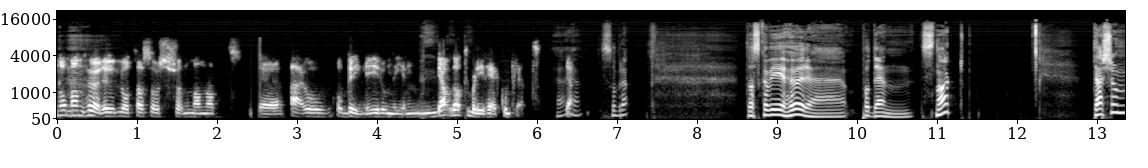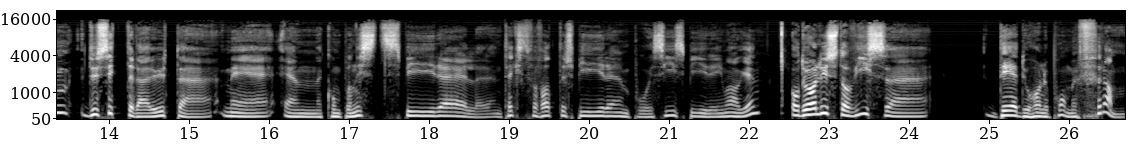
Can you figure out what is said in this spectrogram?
når man hører låta, så skjønner man at det er jo å bringe ironien Ja, at det blir helt komplett. Ja, ja. Så bra. Da skal vi høre på den snart. Dersom du sitter der ute med en komponistspire eller en tekstforfatterspire, en poesispire i magen, og du har lyst til å vise det du holder på med, fram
